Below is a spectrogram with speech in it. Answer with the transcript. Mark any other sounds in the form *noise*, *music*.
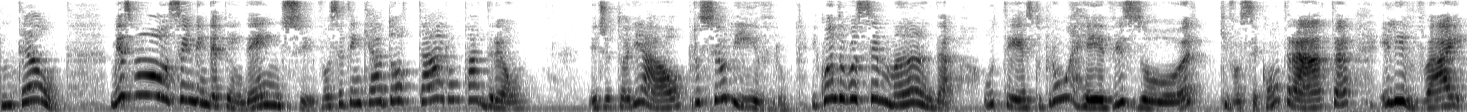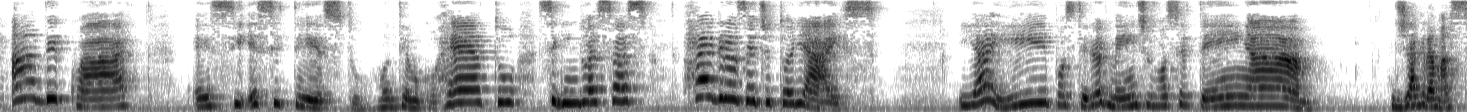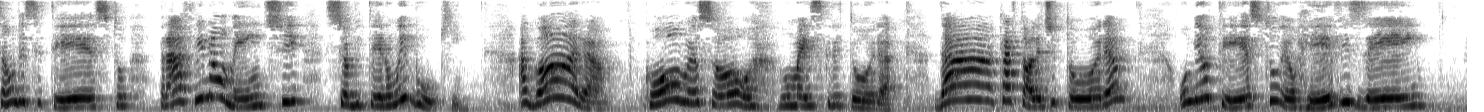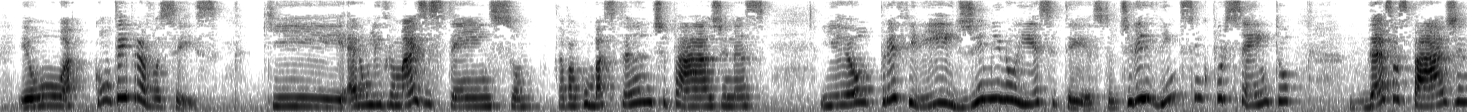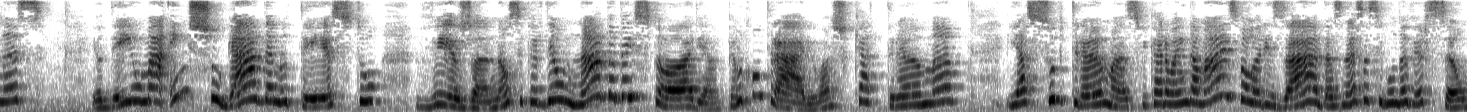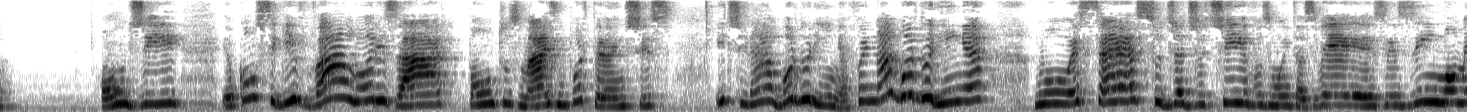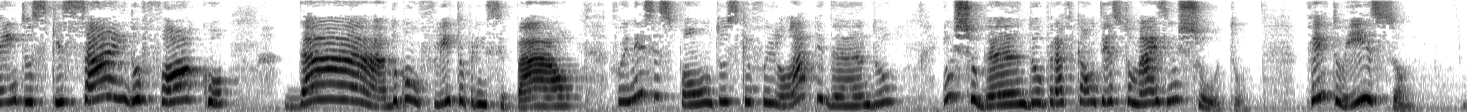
Então, mesmo sendo independente, você tem que adotar um padrão editorial para o seu livro. E quando você manda o texto para um revisor que você contrata, ele vai adequar esse, esse texto, mantê-lo correto, seguindo essas regras editoriais e aí, posteriormente, você tem a diagramação desse texto para finalmente se obter um e-book. Agora, como eu sou uma escritora da Cartola Editora, o meu texto eu revisei, eu contei para vocês que era um livro mais extenso, estava com bastante páginas e eu preferi diminuir esse texto. Eu tirei 25% dessas páginas, eu dei uma enxugada no texto. Veja, não se perdeu nada da história, pelo contrário, acho que a trama e as subtramas ficaram ainda mais valorizadas nessa segunda versão, onde eu consegui valorizar pontos mais importantes e tirar a gordurinha. Foi na gordurinha, no excesso de adjetivos muitas vezes, em momentos que saem do foco da do conflito principal. Foi nesses pontos que eu fui lapidando, enxugando para ficar um texto mais enxuto. Feito isso,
